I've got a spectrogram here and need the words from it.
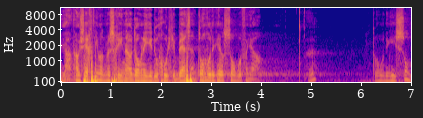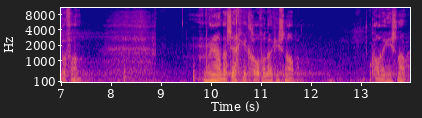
Ja, nou zegt iemand misschien, nou Dominique, je doet goed je best en toch word ik heel somber van jou. Toch word ik hier somber van. Ja, dan zeg ik, ik geloof wel dat ik je snap. Ik geloof dat ik je snap.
